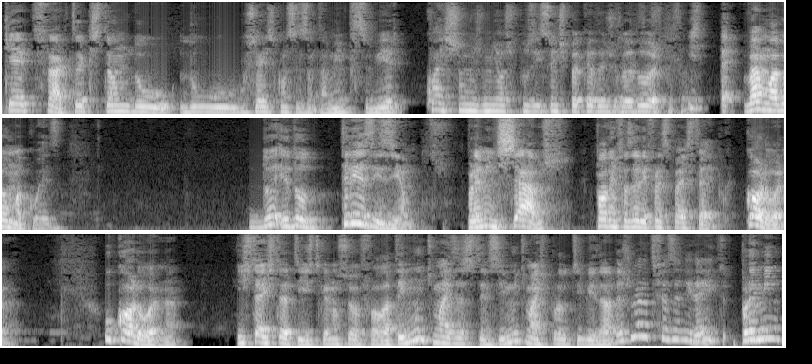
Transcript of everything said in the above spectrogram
Que é de facto a questão do, do Sérgio Conceição também perceber quais são as melhores posições para cada jogador. E, é, vamos lá ver uma coisa. Eu dou três exemplos. Para mim, chaves podem fazer diferença para esta época. Corona. O Corona isto é estatística, não sou a falar, tem muito mais assistência e muito mais produtividade a jogar a defesa direito. Para mim,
